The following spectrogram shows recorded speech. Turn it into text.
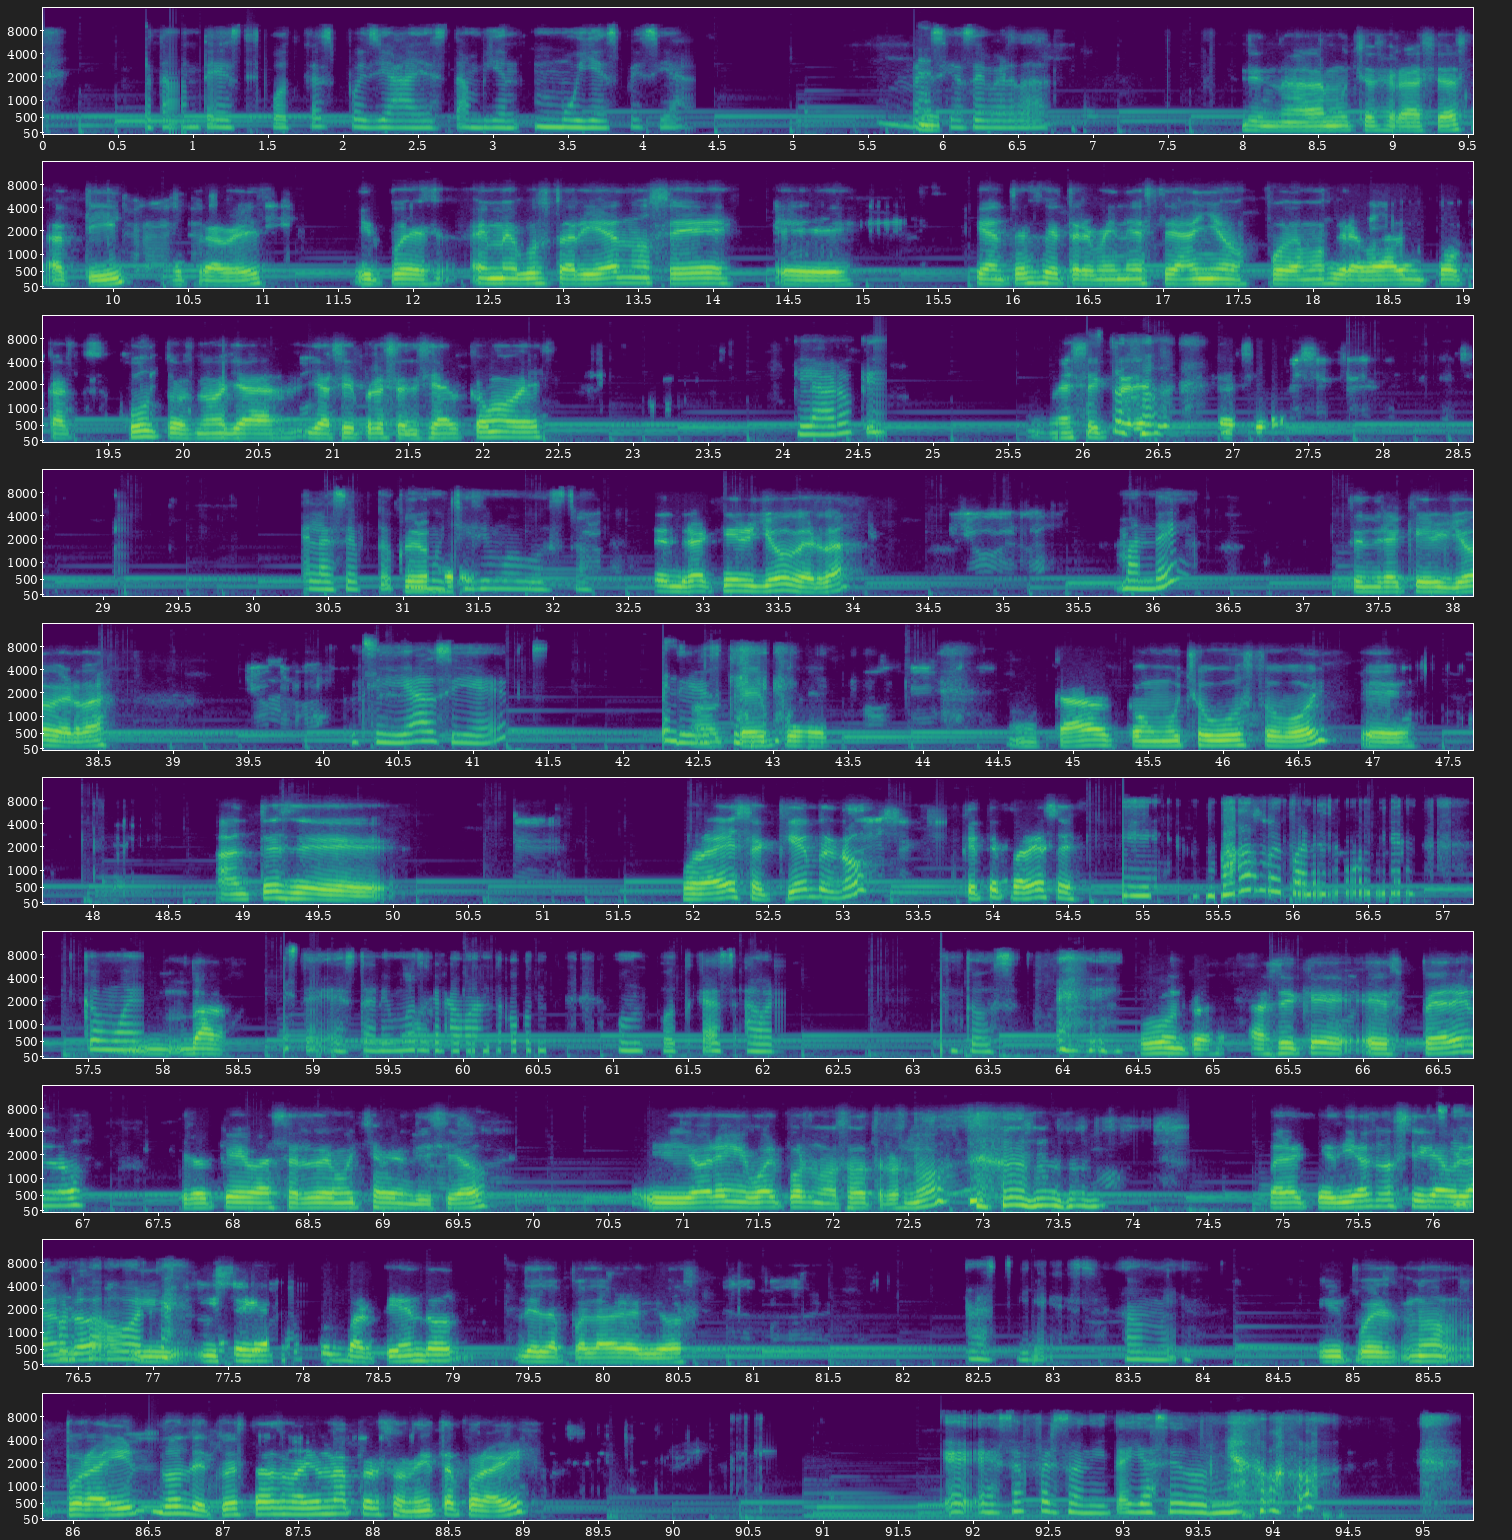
este podcast pues ya es también muy especial. Gracias de verdad. De nada, muchas gracias a ti otra vez. Y pues eh, me gustaría, no sé, eh, que antes de termine este año podamos grabar un podcast juntos, ¿no? Ya, ya así presencial, ¿cómo ves? Claro que. Me El acepto con muchísimo gusto. Tendría que ir yo, ¿verdad? ¿Mandé? Tendría que ir yo, ¿verdad? Sí, así es. Ok, pues acá con mucho gusto voy. Eh, antes de por ahí septiembre, ¿no? ¿Qué te parece? Sí, va, me parece muy bien. Como mm, va. Este, estaremos grabando un, un podcast ahora juntos. juntos. Así que espérenlo. Creo que va a ser de mucha bendición. Y oren igual por nosotros, ¿no? Para que Dios nos siga hablando y, y sigamos compartiendo de la palabra de Dios. Así es, amén. Y pues no, por ahí donde tú estás no hay una personita por ahí. E, esa personita ya se durmió.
